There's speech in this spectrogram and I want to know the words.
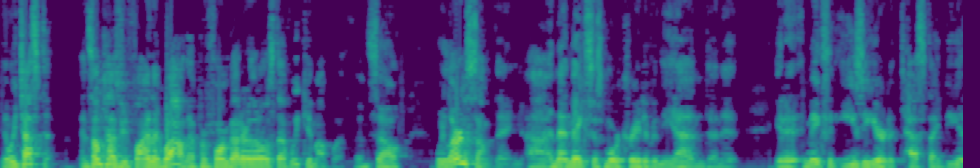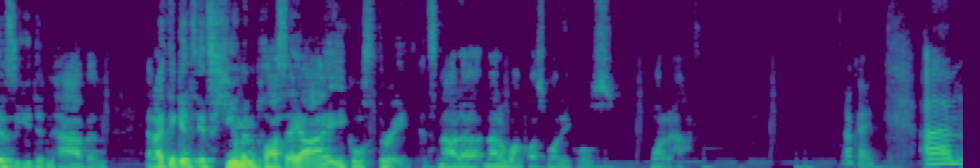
And we test it. And sometimes we find like, wow, that performed better than all the stuff we came up with. And so we learn something, uh, and that makes us more creative in the end. And it, it, it makes it easier to test ideas that you didn't have and and I think it's it's human plus AI equals three. It's not a not a one plus one equals one and a half. Okay. Um,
